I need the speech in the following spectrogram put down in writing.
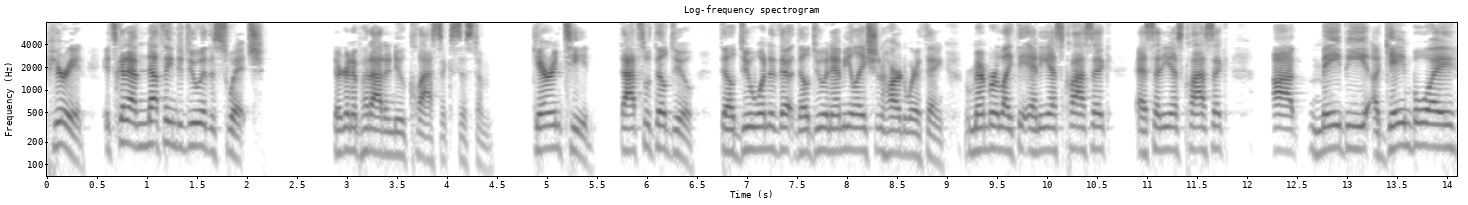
Period. It's going to have nothing to do with the Switch. They're going to put out a new classic system. Guaranteed. That's what they'll do. They'll do one of the they'll do an emulation hardware thing. Remember like the NES Classic, SNES Classic, uh maybe a Game Boy.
